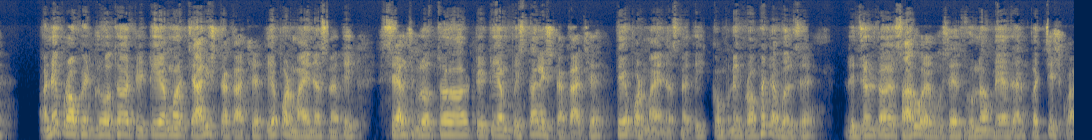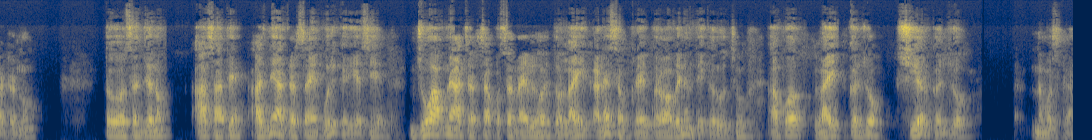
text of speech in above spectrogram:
અને પ્રોફિટ ગ્રોથ ટીટીએમ ચાલીસ ટકા છે, તે પણ માઇનસ નથી. સેલ્સ ગ્રોથ ટીટીએમ પિસ્તાલીસ ટકા છે, તે પણ માઇનસ નથી. કંપની પ્રોફિટેબલ છે. રિઝલ્ટ સારું આવ્યું છે જૂન બે હજાર પચીસ ક્વાર્ટરનું. તો સજ્જનો, આ સાથે આજની આ ચર્ચા અહીં પૂરી કરીએ છીએ. જો આપને આ ચર્ચા પસંદ આવી હોય તો લાઇક અને સબસ્ક્રાઇબ કરવા વિનંતી કરું છું. આપ લાઈક કરજો, શેર કરજો. નમસ્કાર.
